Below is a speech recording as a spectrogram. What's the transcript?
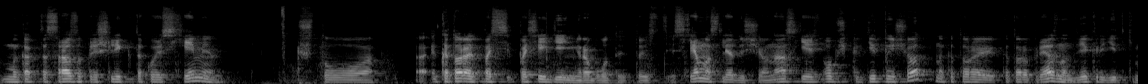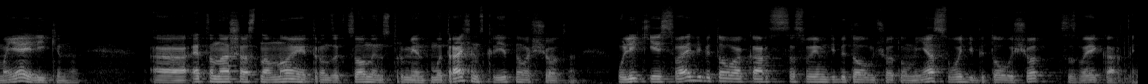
Мы как-то сразу пришли к такой схеме, что э, которая по, по сей день работает. То есть схема следующая. У нас есть общий кредитный счет, на который, который привязано две кредитки, моя и Ликина. Э, Это наш основной транзакционный инструмент. Мы тратим с кредитного счета. У Лики есть своя дебетовая карта со своим дебетовым счетом, у меня свой дебетовый счет со своей картой.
